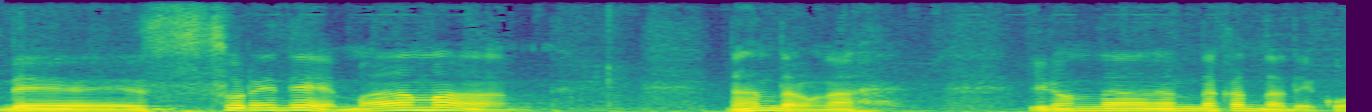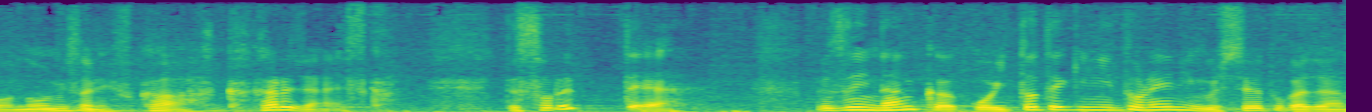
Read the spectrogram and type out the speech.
でそれでまあまあなんだろうな。いろんななんだかんだでこう脳みそに負荷かかるじゃないですか。でそれって別になんかこう意図的にトレーニングしてるとかじゃ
